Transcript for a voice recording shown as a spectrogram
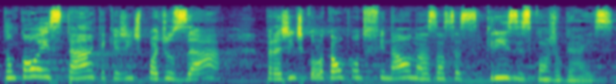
Então, qual é a estaca que a gente pode usar para a gente colocar um ponto final nas nossas crises conjugais?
